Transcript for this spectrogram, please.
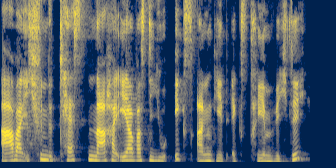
Aber ich finde Testen nachher eher, was die UX angeht, extrem wichtig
